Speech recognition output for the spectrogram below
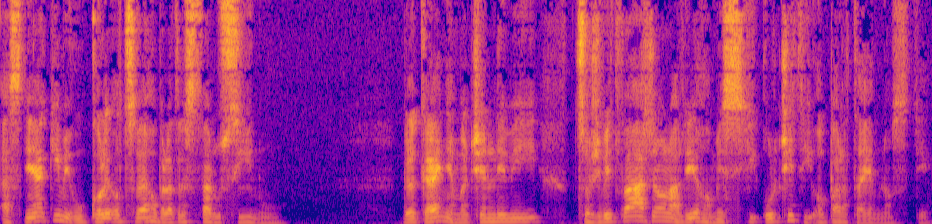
a s nějakými úkoly od svého bratrstva Rusínů. Byl krajně mlčenlivý, což vytvářelo nad jeho misí určitý opar tajemnosti.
